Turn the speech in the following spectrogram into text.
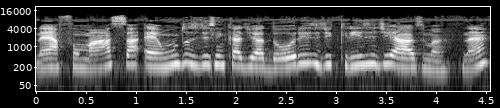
né? A fumaça é um dos desencadeadores de crise de asma, né?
